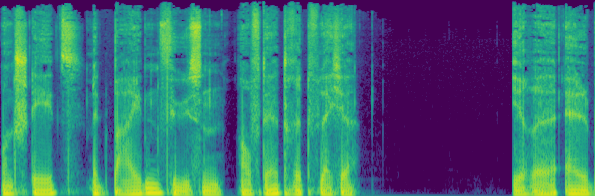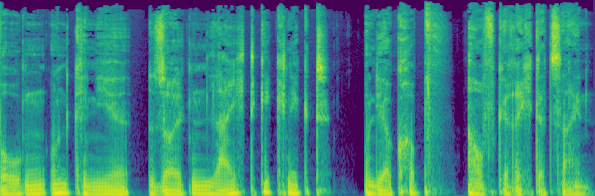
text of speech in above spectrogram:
und stets mit beiden Füßen auf der Trittfläche. Ihre Ellbogen und Knie sollten leicht geknickt und Ihr Kopf aufgerichtet sein.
